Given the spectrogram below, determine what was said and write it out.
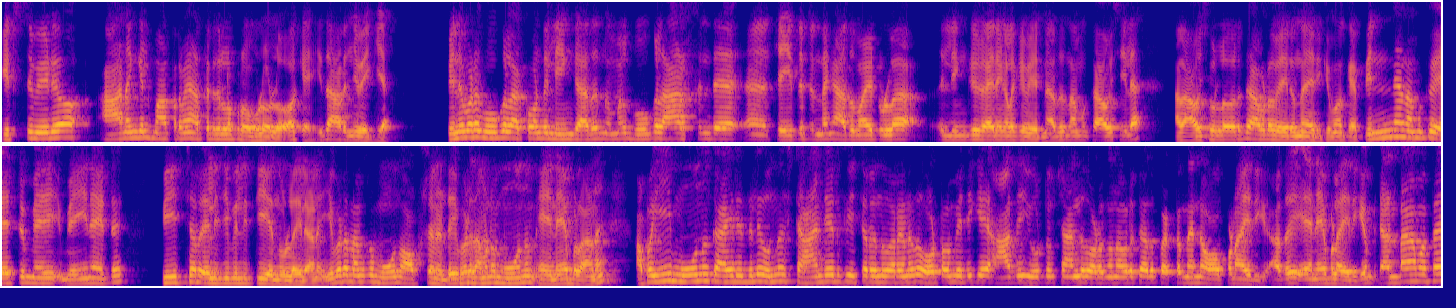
കിഡ്സ് വീഡിയോ ആണെങ്കിൽ മാത്രമേ അത്തരത്തിലുള്ള പ്രോബ്ലം ഉള്ളൂ. ഓക്കെ. ഇത് അറിഞ്ഞു വെക്കുക. പിന്നെ ഇവിടെ ഗൂഗിൾ അക്കൗണ്ട് ലിങ്ക് അത് നമ്മൾ ഗൂഗിൾ ആർട്സിന്റെ ചെയ്തിട്ടുണ്ടെങ്കിൽ അതുമായിട്ടുള്ള ലിങ്ക് കാര്യങ്ങളൊക്കെ വരുന്നത്. അത് നമുക്ക് ആവശ്യമില്ല. അത് ആവശ്യമുള്ളവർക്ക് അവിടെ വരുന്നതായിരിക്കും. ഓക്കെ പിന്നെ നമുക്ക് ഏറ്റവും മെയിൻ ആയിട്ട് ഫീച്ചർ എലിജിബിലിറ്റി എന്നുള്ളതിലാണ്. ഇവിടെ നമുക്ക് മൂന്ന് ഓപ്ഷൻ ഉണ്ട്. ഇവിടെ നമ്മുടെ മൂന്നും എനേബിൾ ആണ്. അപ്പൊ ഈ മൂന്ന് കാര്യത്തിൽ ഒന്ന് സ്റ്റാൻഡേർഡ് ഫീച്ചർ എന്ന് പറയുന്നത് ഓട്ടോമാറ്റിക് ആദ്യം യൂട്യൂബ് ചാനൽ തുടങ്ങുന്നവർക്ക് അത് പെട്ടെന്ന് തന്നെ ഓപ്പൺ ആയിരിക്കും. അത് എനേബിൾ ആയിരിക്കും. രണ്ടാമത്തെ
